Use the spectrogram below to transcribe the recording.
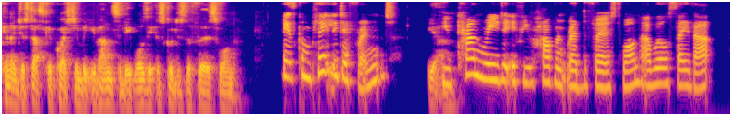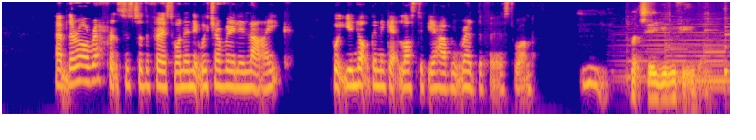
Can I just ask a question? But you've answered it. Was it as good as the first one? It's completely different. Yeah. You can read it if you haven't read the first one. I will say that. Um, there are references to the first one in it, which I really like, but you're not going to get lost if you haven't read the first one. Hmm. Let's hear your review then.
